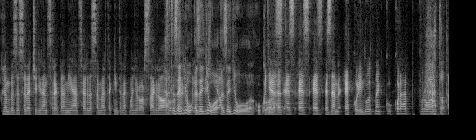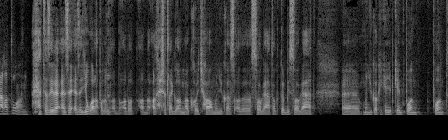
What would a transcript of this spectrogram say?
különböző szövetségi rendszerekben milyen ferdeszemmel tekintenek Magyarországra. Az hát ez egy, jó, ez, egy jó, ez egy jó oka Ugye ez, ez, ez, ez, ez, nem ekkor indult meg korábbról hát, datálhatóan? Hát azért ez, ez egy jó alapot adott, adott, adott esetleg annak, hogyha mondjuk az, a szolgálatok, többi szolgálat, mondjuk akik egyébként pont, pont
